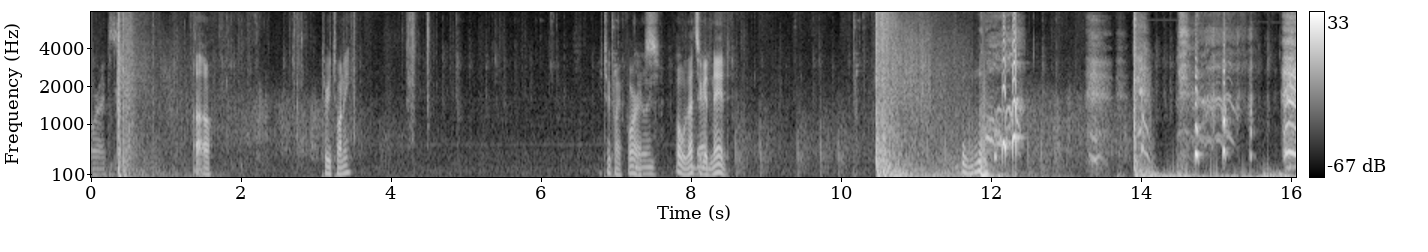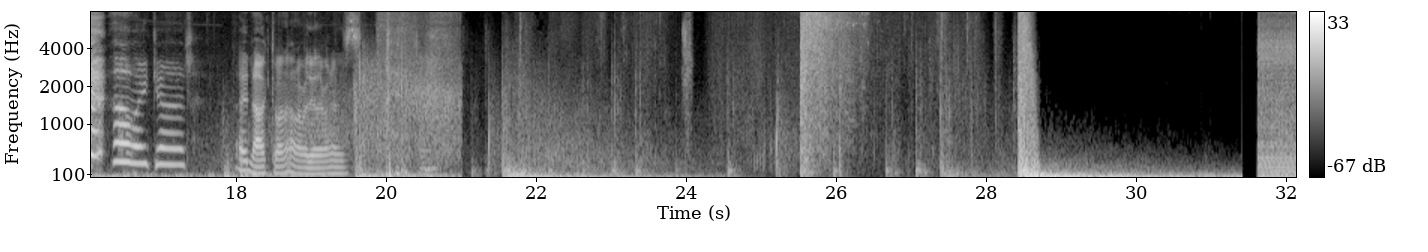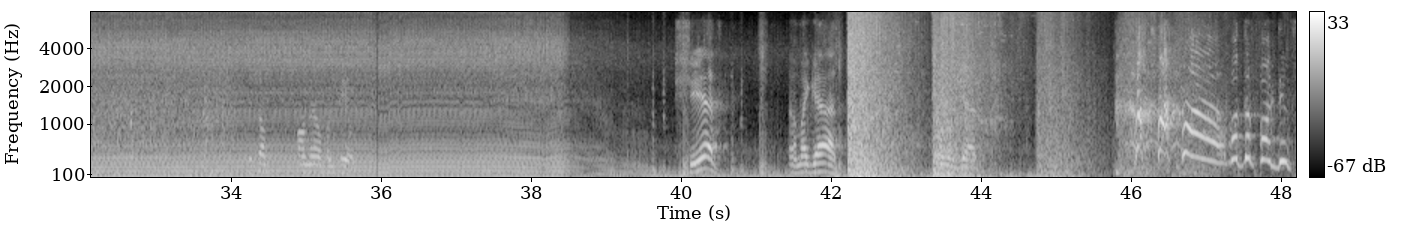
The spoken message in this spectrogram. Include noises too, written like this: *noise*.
4x. Uh oh. 320. You took my 4x. Oh, that's a good nade. *laughs* oh my god. I knocked one. I don't know where the other one is. *laughs* It's up on the open field. Shit! Oh my god. Oh my god. *laughs* what the fuck, dude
